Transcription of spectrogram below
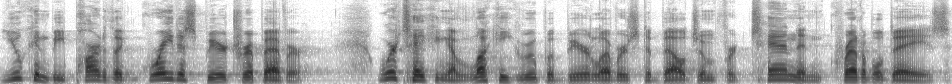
you can be part of the greatest beer trip ever. We're taking a lucky group of beer lovers to Belgium for 10 incredible days.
